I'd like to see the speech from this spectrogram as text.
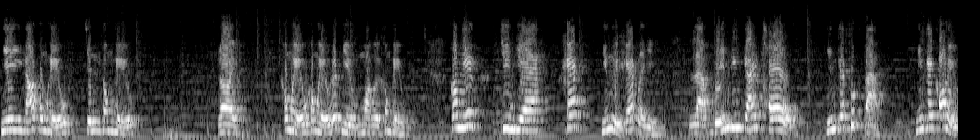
Nhi nó không hiểu trinh không hiểu. Rồi không hiểu không hiểu rất nhiều mọi người không hiểu. Có nghĩa chuyên gia khác những người khác là gì? Là biến những cái thô, những cái phức tạp, những cái khó hiểu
